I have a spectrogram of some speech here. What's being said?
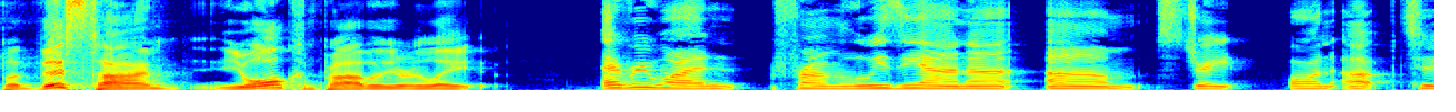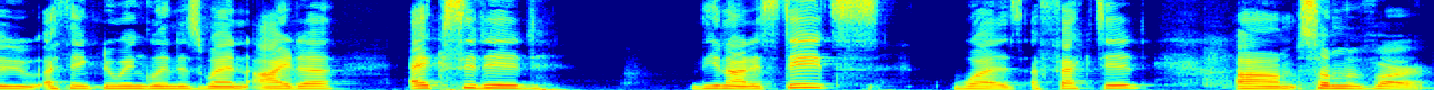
But this time, you all can probably relate. Everyone from Louisiana, um, straight on up to I think New England is when Ida exited the United States, was affected. Um, some of our,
